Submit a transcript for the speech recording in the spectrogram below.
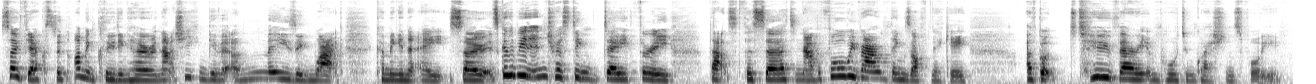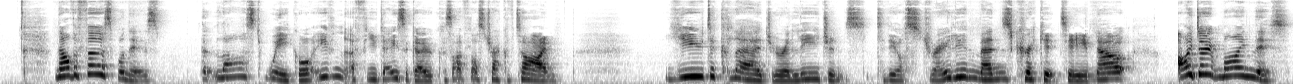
Sophie Ecclestone, I'm including her in that. She can give it amazing whack coming in at eight. So it's going to be an interesting day three, that's for certain. Now, before we round things off, Nikki, I've got two very important questions for you. Now, the first one is that last week, or even a few days ago, because I've lost track of time, you declared your allegiance to the Australian men's cricket team. Now, I don't mind this.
